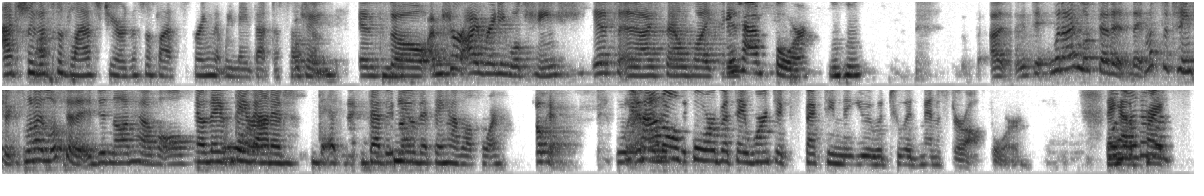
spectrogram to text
Actually, this was last year. This was last spring that we made that decision. Okay. And so mm-hmm. I'm sure iReady will change it. And I sounds like they have 4 mm-hmm. uh, did, when I looked at it, they must have changed it because when I looked at it, it did not have all. No, they, they've added that. That's new that they have all four. Okay. Well, had all four, but they weren't expecting that you would to administer all four. They well, had a price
